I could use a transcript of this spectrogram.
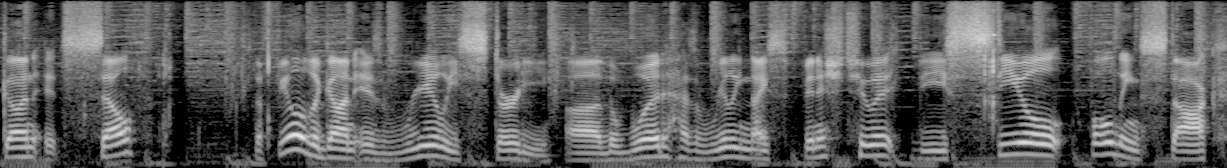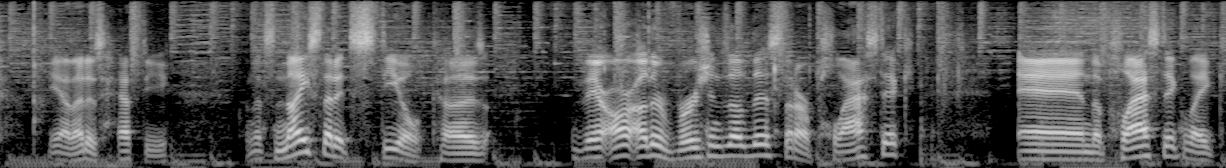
gun itself. The feel of the gun is really sturdy. Uh, the wood has a really nice finish to it. The steel folding stock, yeah, that is hefty. And it's nice that it's steel, because there are other versions of this that are plastic and the plastic like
